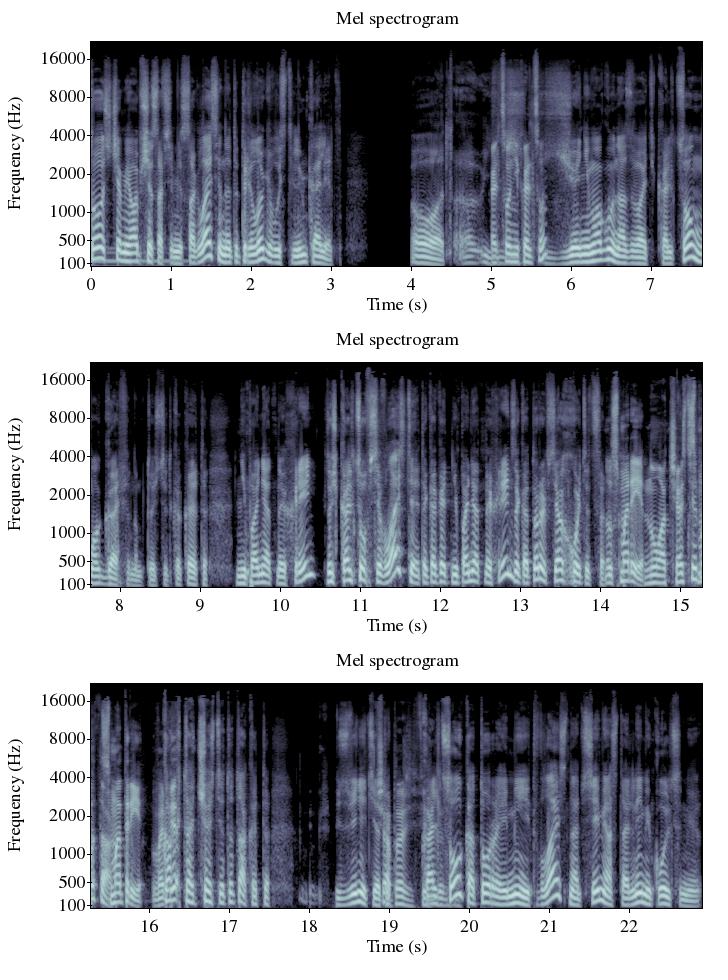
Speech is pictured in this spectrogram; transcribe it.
то, с чем я вообще совсем не согласен, это трилогия «Властелин колец». Вот. Э, Кольцо не кольцо? Я не могу назвать кольцом Магафином, то есть это какая-то непонятная хрень. То есть кольцо всевластия — это какая-то непонятная хрень, за которой все охотятся. Ну, смотри. Ну, отчасти см- это так. Смотри. Как-то отчасти это так, это... Извините, Ща, это подожди, кольцо, которое имеет власть над всеми остальными кольцами.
